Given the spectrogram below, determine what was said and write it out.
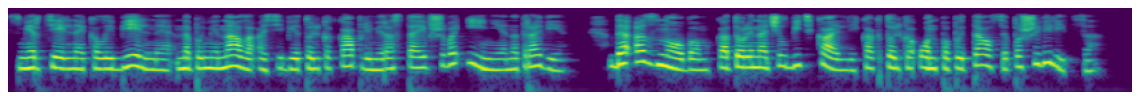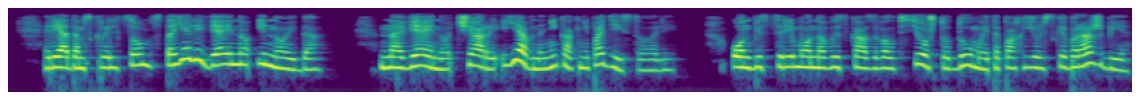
Смертельная колыбельная напоминала о себе только каплями растаявшего иния на траве, да ознобом, который начал бить Калли, как только он попытался пошевелиться. Рядом с крыльцом стояли Вяйно и Нойда, на Вяйну чары явно никак не подействовали. Он бесцеремонно высказывал все, что думает о пахьюльской ворожбе.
